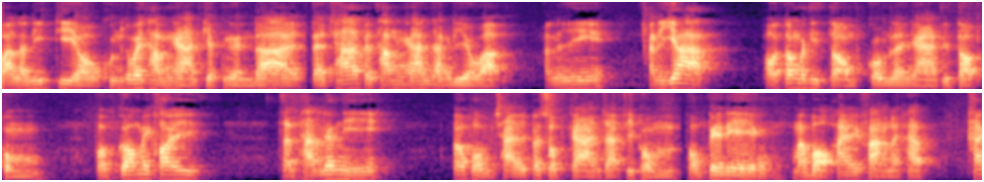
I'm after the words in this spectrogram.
วันละนิดเดียว คุณก็ไปทำงานเก็บเงินได้ แต่ถ้าไปทำงานอย่างเดียวอะอันนี้อันนี้ยากเพราะต้องไปติดต่อกรมแรงงาน ติดต่อผม ผมก็ไม่ค่อยสันทัดเรื่องนี้เพราะผมใช้ประสบการณ์จากที่ผมผมเป็นเองมาบอกให้ฟังนะครับ ร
